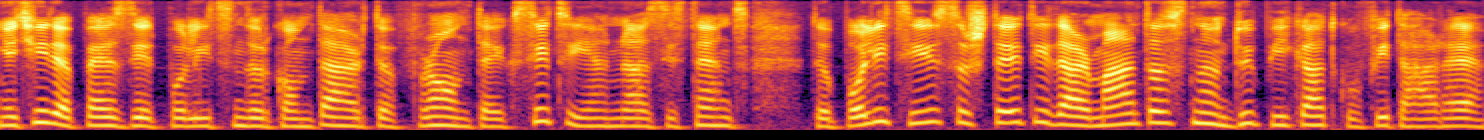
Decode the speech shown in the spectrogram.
njëqind e pesëdhjetë policë ndërkombëtarë të Frontex-it janë në asistencë të policisë së shtetit dhe armatës në dy pikat kufitare.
